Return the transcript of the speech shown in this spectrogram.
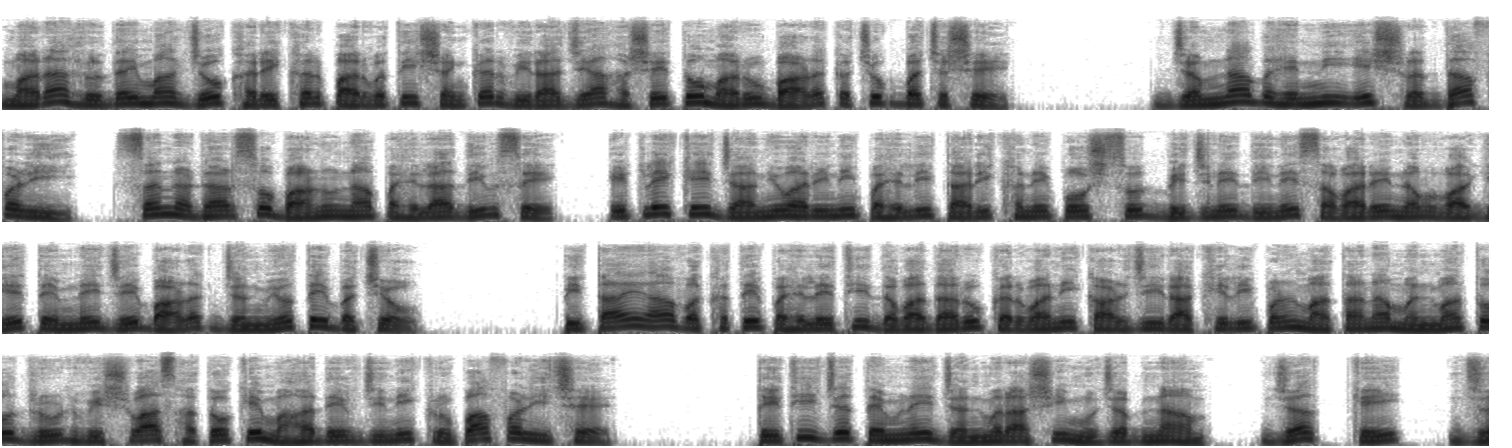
મારા હૃદયમાં જો ખરેખર પાર્વતી શંકર વિરાજ્યા હશે તો મારું બાળક અચૂક બચશે. જમનાબહેનની એ શ્રદ્ધા ફળી. સન અઢારસો બાણુંના પહેલા દિવસે, એટલે કે જાન્યુઆરીની પહેલી તારીખ અને પોષ સુદ બીજને દિને સવારે નવ વાગ્યે તેમને જે બાળક જન્મ્યો તે બચ્યો. પિતાએ આ વખતે પહેલેથી દવાદારૂ કરવાની કાળજી રાખેલી પણ માતાના મનમાં તો દૃઢ વિશ્વાસ હતો કે મહાદેવજીની કૃપા ફળી છે. તેથી જ તેમણે જન્મરાશિ મુજબ નામ, જ, કે, જ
